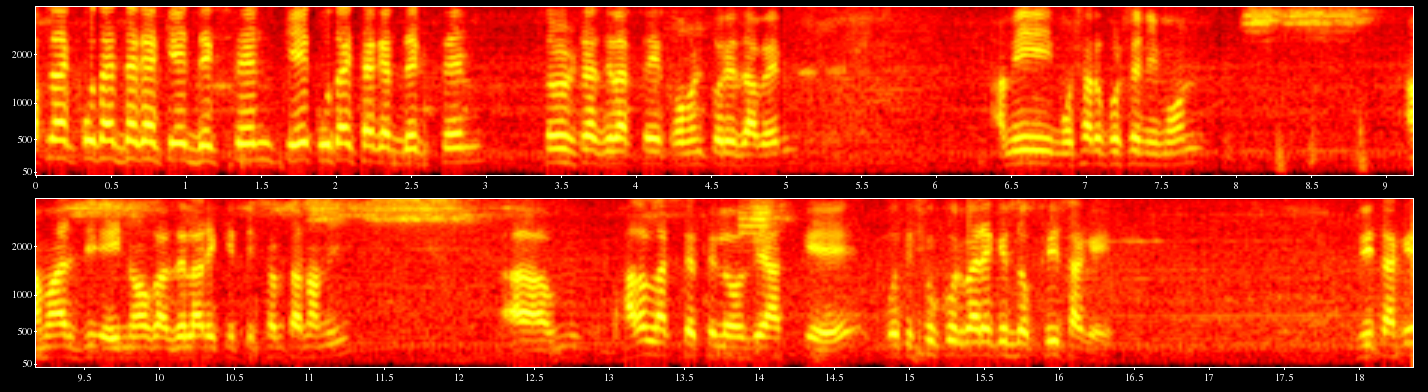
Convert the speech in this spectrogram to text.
আপনারা কোথায় থেকে কে দেখছেন, কে কোথায় থেকে দেখছেন সরষটা জেলার থেকে কমেন্ট করে যাবেন। আমি মোশারফ হোসেন ইমন, আমার যে এই নওগাঁ জেলার কীর্তি সন্তান আমি। ভালো লাগতেছিল যে আজকে প্রতি শুক্রবারে কিন্তু ফ্রি থাকে। ফ্রি থাকে,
